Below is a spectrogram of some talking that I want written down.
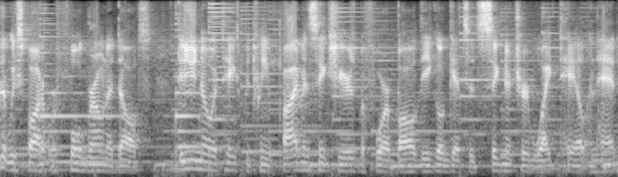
That we spotted were full-grown adults. Did you know it takes between 5 and 6 years before a bald eagle gets its signature white tail and head?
